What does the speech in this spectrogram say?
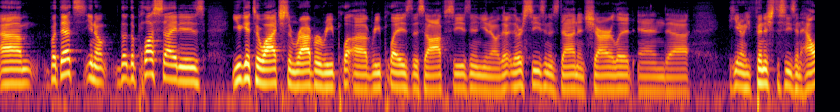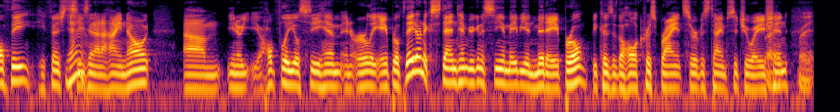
Um, but that's you know the the plus side is you get to watch some Robber repl- uh, replays this off season. You know their their season is done in Charlotte, and uh, you know he finished the season healthy. He finished the Yeah. season on a high note. Um, you know, hopefully you'll see him in early April. If they don't extend him, you're going to see him maybe in mid-April because of the whole Kris Bryant service time situation. Right,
